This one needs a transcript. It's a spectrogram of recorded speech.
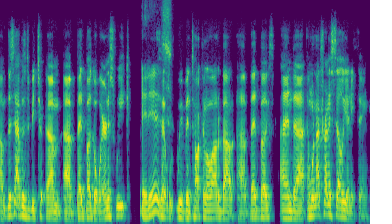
Um, this happens to be ter- um, uh, Bed Bug Awareness Week, It is. so we've been talking a lot about uh, bed bugs, and uh, and we're not trying to sell you anything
